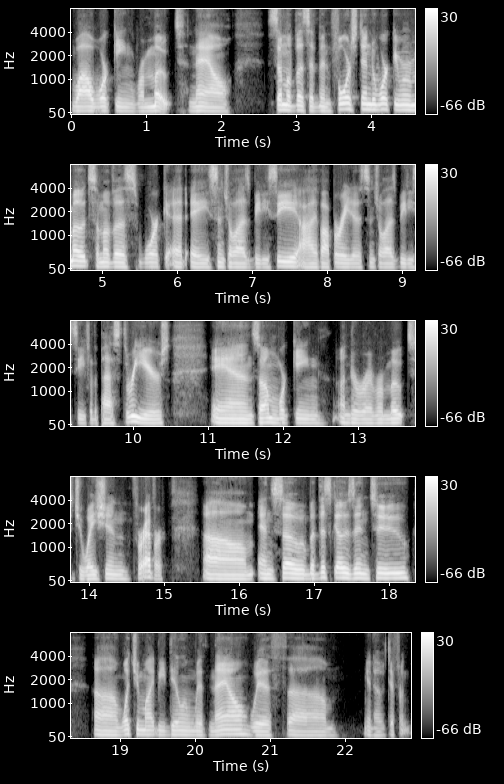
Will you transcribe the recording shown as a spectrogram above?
while working remote. Now, some of us have been forced into working remote. Some of us work at a centralized BDC. I've operated a centralized BDC for the past three years. And so I'm working under a remote situation forever. Um, and so, but this goes into uh, what you might be dealing with now with, um, you know, different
